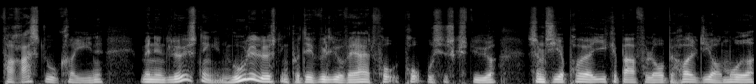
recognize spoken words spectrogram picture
fra resten af Ukraine. Men en løsning, en mulig løsning på det, vil jo være at få et pro-russisk styre, som siger, prøv at I kan bare få lov at beholde de områder,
